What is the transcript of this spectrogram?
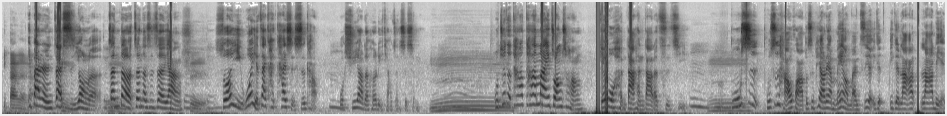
一般人啊一般人在使用了，嗯。真的真的是这样。是，所以我也在开开始思考，我需要的合理调整是什么？嗯，我觉得他他那一张床给我很大很大的刺激，嗯，不是不是豪华，不是漂亮，没有门，只有一个一个拉拉帘，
